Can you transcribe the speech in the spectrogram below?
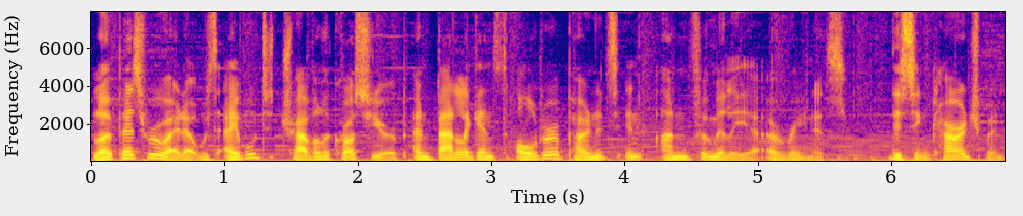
Lopez Rueda was able to travel across Europe and battle against older opponents in unfamiliar arenas. This encouragement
